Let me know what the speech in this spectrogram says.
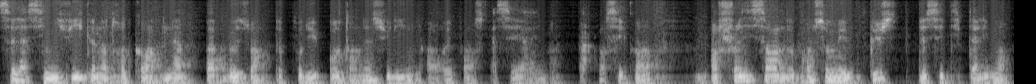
Cela signifie que notre corps n'a pas besoin de produire autant d'insuline en réponse à ces aliments. Par conséquent, en choisissant de consommer plus de ces types d'aliments,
